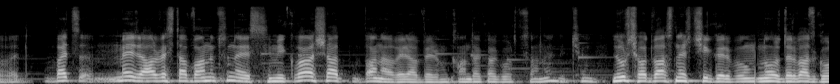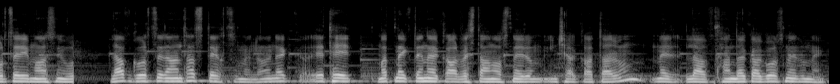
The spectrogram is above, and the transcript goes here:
տվել, բայց մեր արվեստաբանությունը էս հիմիկվա շատ բան ա վերաբերում քանդակագործության, էլի, չէ։ Լուրջ հոդվածներ չի գրվում նոր դրված գործերի մասին, որ լավ գործեր անդադ ստեղծում են։ Օրինակ, եթե մտնեք տնակ արվեստանոցներում ինչա կատարում, մեր լավ քանդակագործներ ունենք։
